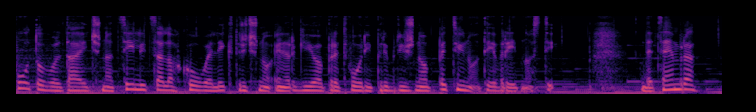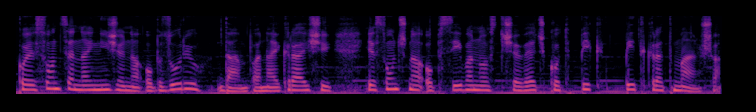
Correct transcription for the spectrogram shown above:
fotovoltaična celica lahko v električno energijo pretvori približno petino te vrednosti. Decembra, ko je sonce najniže na obzorju, dan pa najkrajši, je sončna obsevanost še več kot pet, petkrat manjša.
